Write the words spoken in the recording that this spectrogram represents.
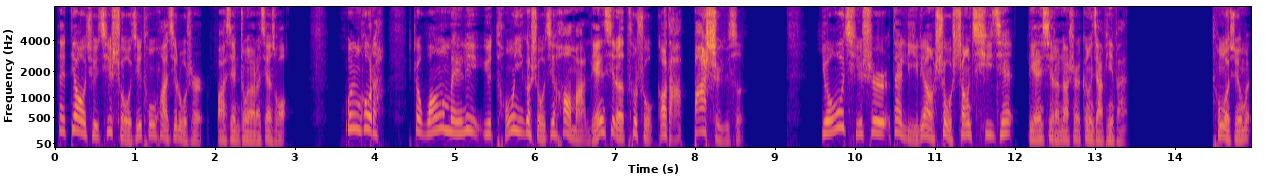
在调取其手机通话记录时，发现重要的线索。婚后的这王美丽与同一个手机号码联系的次数高达八十余次，尤其是在李亮受伤期间联系的那是更加频繁。通过询问，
